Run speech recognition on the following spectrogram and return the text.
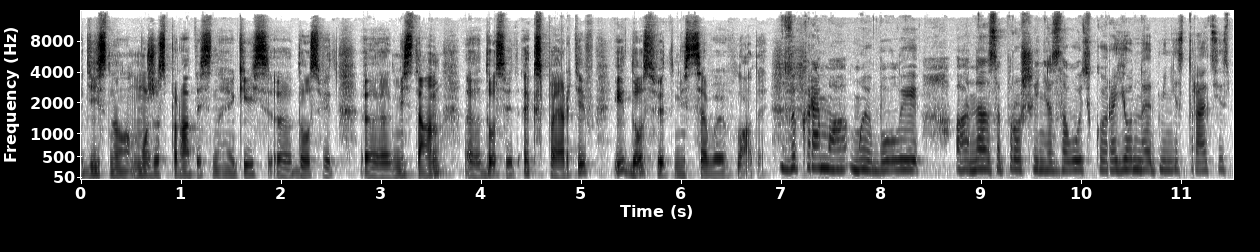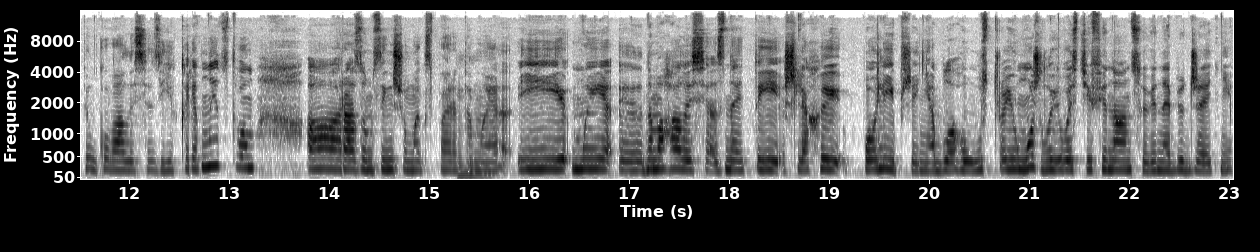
дійсно може спиратись на якийсь досвід містян, досвід експертів і досвід місцевої влади. Зокрема, ми були на запрошення Заводської районної адміністрації, спілкувалися з їх керівництвом разом з іншими експертами, і ми е, намагалися знайти шляхи поліпшення благоустрою, можливості фінансові, небюджетні,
